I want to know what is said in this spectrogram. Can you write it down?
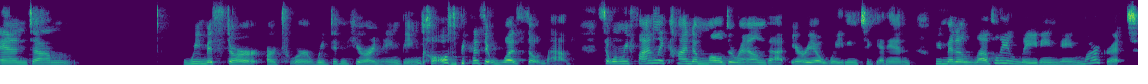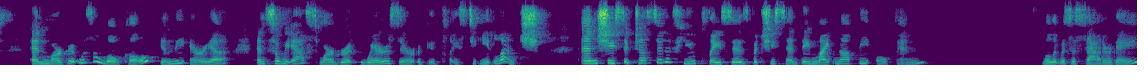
and um, we missed our, our tour. We didn't hear our name being called because it was so loud. So when we finally kind of mulled around that area waiting to get in, we met a lovely lady named Margaret. And Margaret was a local in the area. And so we asked Margaret, where is there a good place to eat lunch? And she suggested a few places, but she said they might not be open. Well, it was a Saturday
